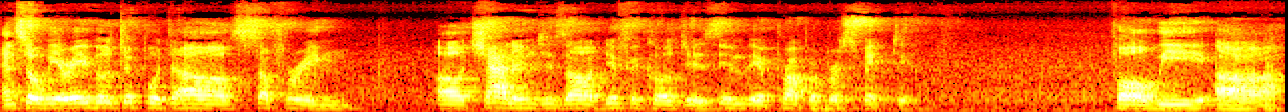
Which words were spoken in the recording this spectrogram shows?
And so we are able to put our suffering, our challenges, our difficulties in their proper perspective. For we are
